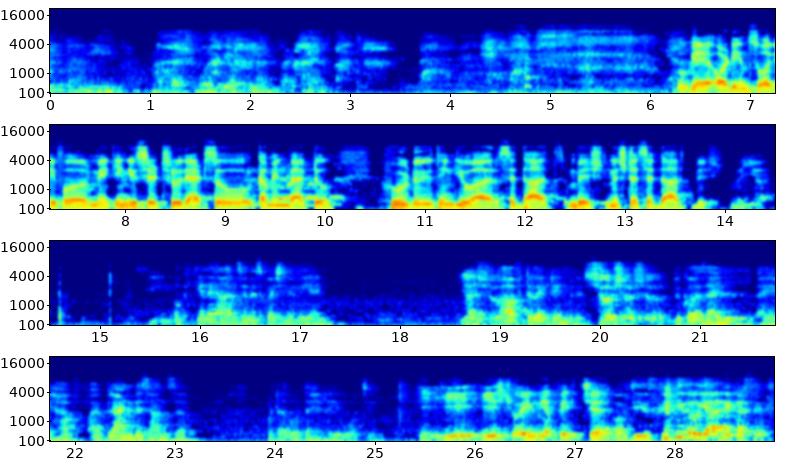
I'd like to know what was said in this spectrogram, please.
लीव लीव ना दैट्स वर्दी ऑफ Okay, audience, sorry for making you sit through that. So, coming back to who do you think you are, Siddharth Bisht, Mr. Siddharth Bisht? Bhaiya. Okay, can I answer this question in the end Yeah, sure. after like ten minutes? Sure, sure, sure. Because I'll I have I planned this answer. What are, what the hell are you watching? He he he is showing me a picture. of Jesus Christ! Oh yeah, recursive.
